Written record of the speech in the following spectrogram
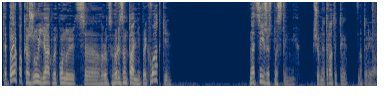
Тепер покажу, як виконуються горизонтальні прихватки на цій же пластині, щоб не тратити матеріал.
